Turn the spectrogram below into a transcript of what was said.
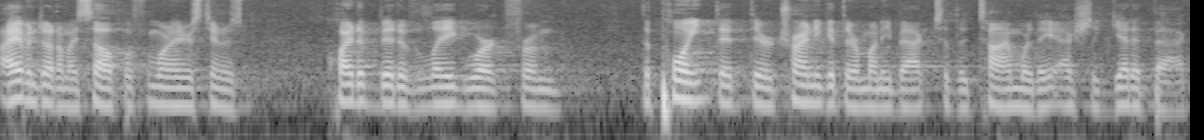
I haven't done it myself, but from what I understand, there's quite a bit of legwork from the point that they're trying to get their money back to the time where they actually get it back.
